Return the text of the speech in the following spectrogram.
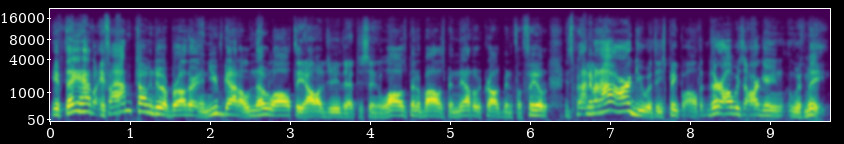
If they have, if I'm talking to a brother and you've got a no law theology that the law has been abolished, been nailed to the cross, been fulfilled, I mean, I argue with these people all the, they're always arguing with me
